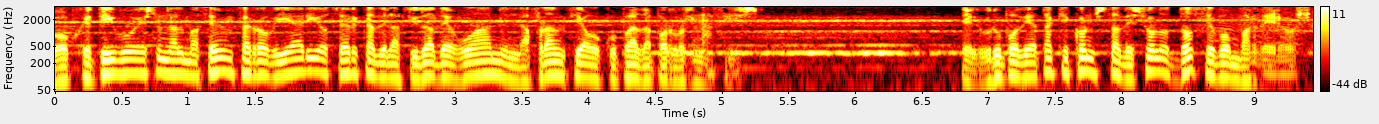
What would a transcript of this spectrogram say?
Su objetivo es un almacén ferroviario cerca de la ciudad de Rouen en la Francia ocupada por los nazis. El grupo de ataque consta de solo 12 bombarderos.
